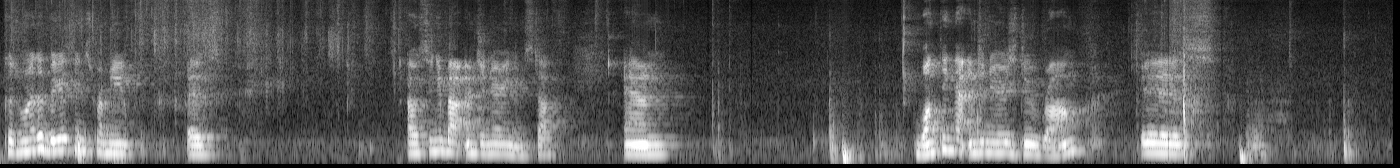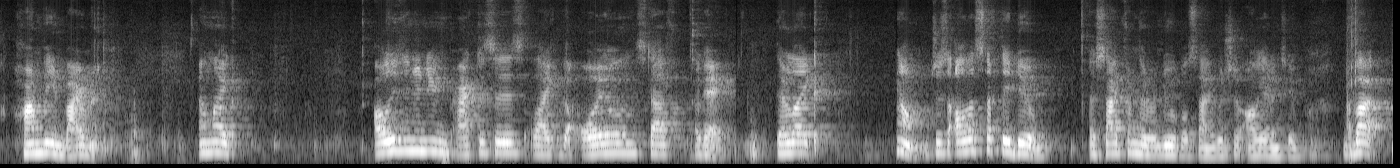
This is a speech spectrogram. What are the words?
Because one of the biggest things for me is I was thinking about engineering and stuff, and one thing that engineers do wrong is harm the environment. And like all these engineering practices, like the oil and stuff, okay, they're like, no, just all the stuff they do, aside from the renewable side, which I'll get into. But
